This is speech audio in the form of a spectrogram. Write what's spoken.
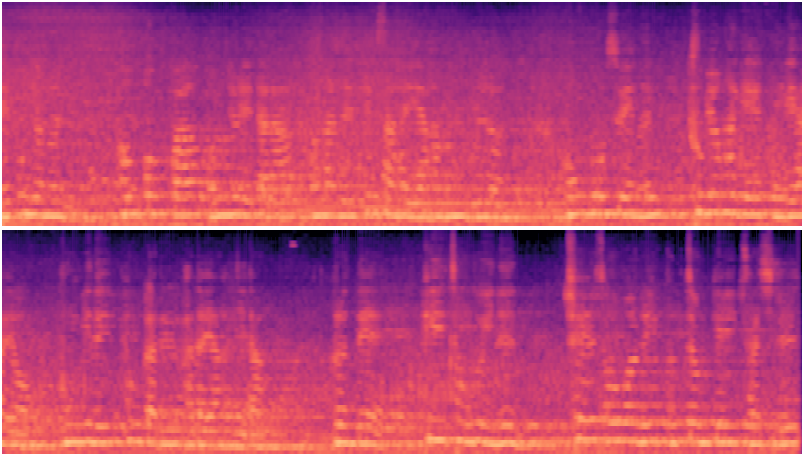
대통령은 헌법과 법률에 따라 권한을 행사하여야 함은 물론 공모 수행은 투명하게 공개하여 국민의 평가를 받아야 합니다. 그런데 피청구인은 최소원의 국정 개입 사실을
